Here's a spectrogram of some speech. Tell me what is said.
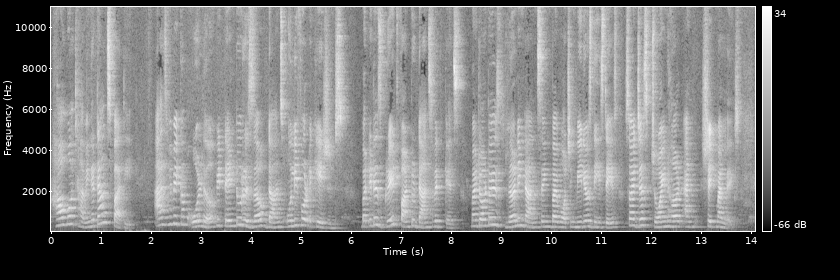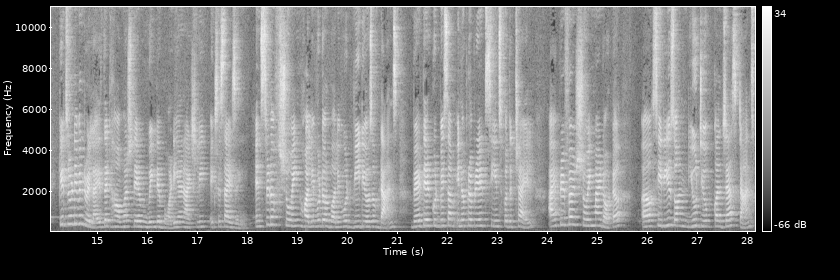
How about having a dance party? As we become older, we tend to reserve dance only for occasions. But it is great fun to dance with kids. My daughter is learning dancing by watching videos these days, so I just join her and shake my legs. Kids don't even realize that how much they are moving their body and actually exercising. Instead of showing Hollywood or Bollywood videos of dance where there could be some inappropriate scenes for the child, I prefer showing my daughter a series on YouTube called Just Dance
